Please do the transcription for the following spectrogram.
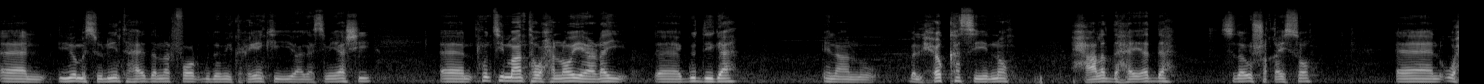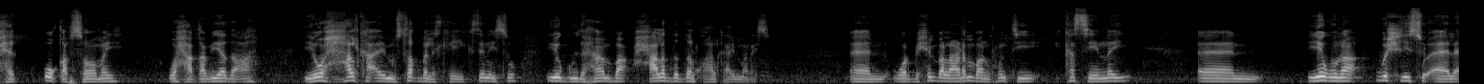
iyo mas'uuliyiinta hay'adda narford guddoomiye ku-xigeenkii iyo agaasimayaashii. Runtii maanta waxaa noo yeedhay guddiga inaanu bal xog ka siino xaaladda hay'adda siday u shaqayso waxa u qabsoomay waxa qabyada ah iyo waxa halka ay mustaqbalka hiigsanayso iyo guud ahaanba xaaladda dalku halka ay marayso. Warbixin ballaadhan baanu runtii ka siinay iyaguna wixii su'aala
